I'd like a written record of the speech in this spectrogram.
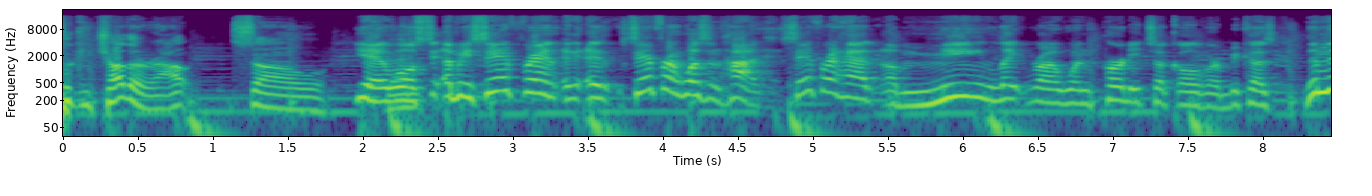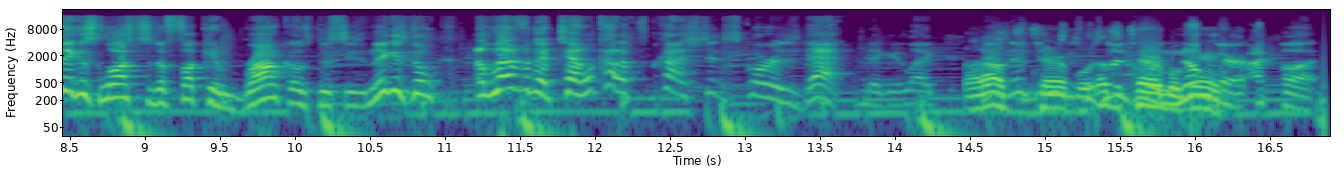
took each other out. So Yeah, well, see, I mean, San Fran, San Fran wasn't hot. San Fran had a mean late run when Purdy took over because them niggas lost to the fucking Broncos this season. Niggas don't eleven to ten. What kind of what kind of shit score is that, nigga? Like Oh, that was this- terrible- was that was a terrible game. nowhere. I thought.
